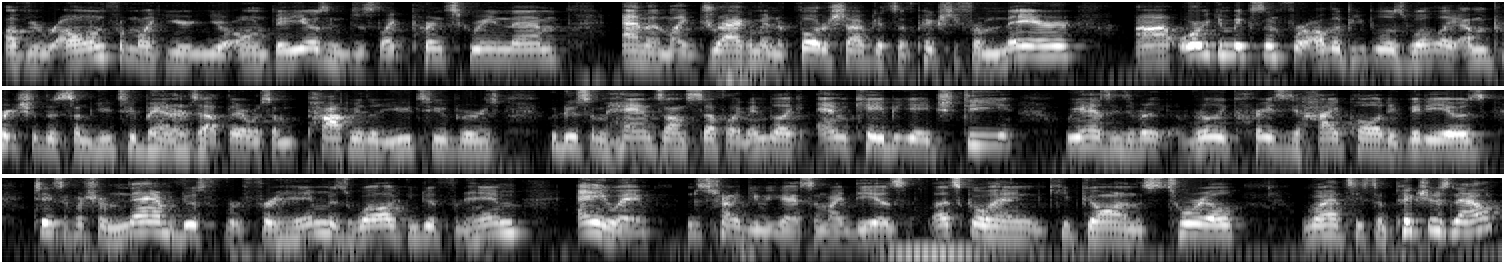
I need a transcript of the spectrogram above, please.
of your own, from like your, your own videos and just like print screen them, and then like drag them into Photoshop, get some pictures from there, uh, or you can make some for other people as well. Like, I'm pretty sure there's some YouTube banners out there with some popular YouTubers who do some hands-on stuff, like maybe like MKBHD, KBHD, where he has these really, really crazy high quality videos. Takes a picture from them, do it for, for him as well. You can do it for him. Anyway, I'm just trying to give you guys some ideas. Let's go ahead and keep going on this tutorial. We're going to see some pictures now.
